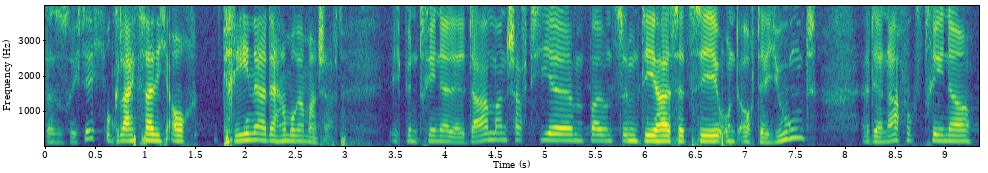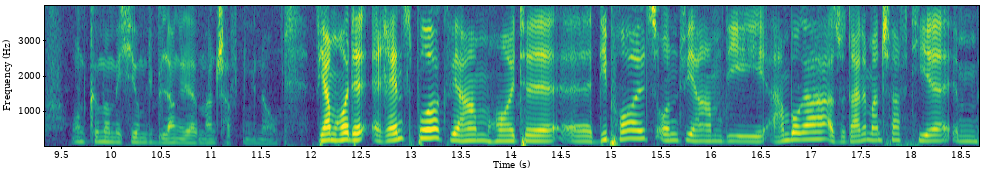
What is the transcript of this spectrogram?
Das ist richtig. Und gleichzeitig auch Trainer der Hamburger Mannschaft. Ich bin Trainer der Damenmannschaft hier bei uns im DHSRC und auch der Jugend. Äh, der Nachwuchstrainer und kümmere mich hier um die Belange der Mannschaften genau. Wir haben heute Rendsburg, wir haben heute äh, Diepholz und wir haben die Hamburger, also deine Mannschaft hier im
